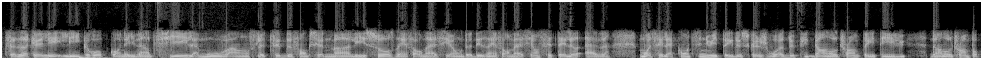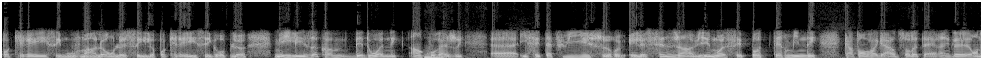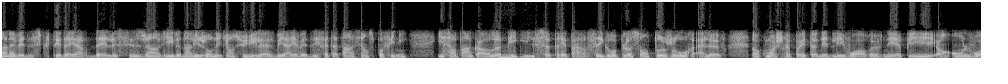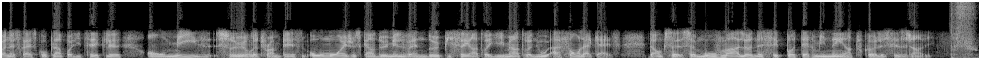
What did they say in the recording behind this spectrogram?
C'est-à-dire que les, les groupes qu'on a identifiés, la mouvance, le type de fonctionnement, les sources d'information, de désinformation, c'était là avant. Moi, c'est la continuité de ce que je vois depuis que Donald Trump a été élu. Donald Trump n'a pas créé ces mouvements-là, on le sait, il n'a pas créé ces groupes-là, mais il les a comme dédouanés, encouragés. Mmh. Euh, il s'est appuyé sur eux. Et le 6 janvier, moi, c'est pas terminé. Quand on regarde sur le terrain, on en avait discuté d'ailleurs dès le 6 janvier, là, dans les journées qui ont suivi, le FBI avait dit faites attention, c'est pas fini. Ils sont encore là, puis mm. ils se préparent. Ces groupes-là sont toujours à l'œuvre. Donc moi, je serais pas étonné de les voir revenir. Puis on, le voit, ne serait-ce qu'au plan politique, là, on mise sur le Trumpisme au moins jusqu'en 2022, puis c'est entre guillemets entre nous à fond la caisse. Donc ce, ce mouvement-là ne s'est pas terminé en tout cas le 6 janvier.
